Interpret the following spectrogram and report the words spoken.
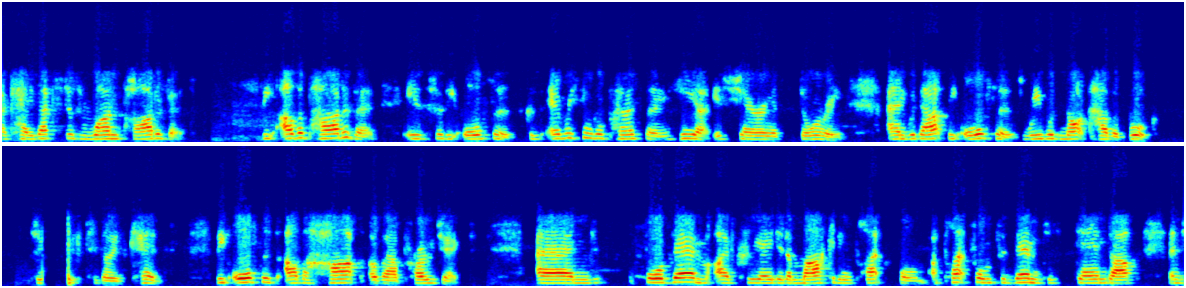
Okay, that's just one part of it. The other part of it is for the authors because every single person here is sharing a story. And without the authors, we would not have a book to give to those kids. The authors are the heart of our project. And for them, I've created a marketing platform, a platform for them to stand up and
